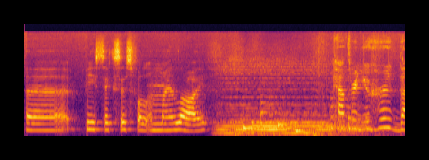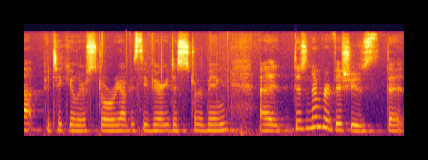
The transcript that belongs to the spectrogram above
uh, be successful in my life. Catherine, you heard that particular story, obviously very disturbing. Uh, there's a number of issues that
